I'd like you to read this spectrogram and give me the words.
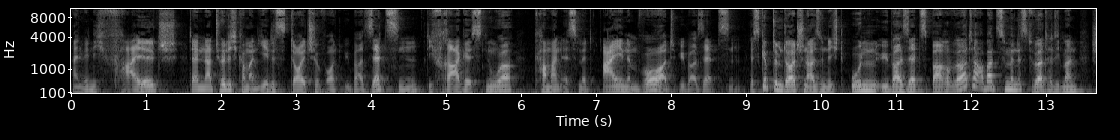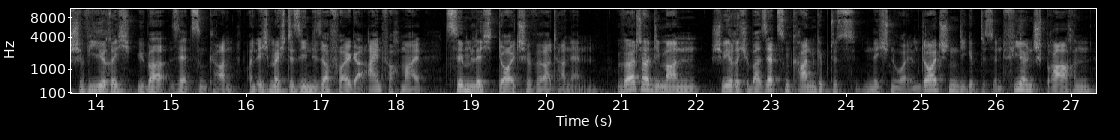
ein wenig falsch, denn natürlich kann man jedes deutsche Wort übersetzen. Die Frage ist nur, kann man es mit einem Wort übersetzen. Es gibt im Deutschen also nicht unübersetzbare Wörter, aber zumindest Wörter, die man schwierig übersetzen kann. Und ich möchte sie in dieser Folge einfach mal ziemlich deutsche Wörter nennen. Wörter, die man schwierig übersetzen kann, gibt es nicht nur im Deutschen, die gibt es in vielen Sprachen.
